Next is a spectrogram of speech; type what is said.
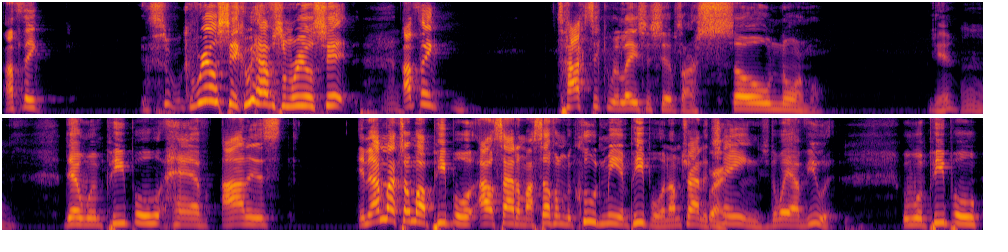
I think it's real shit. Can we have some real shit? I think toxic relationships are so normal Yeah, mm. That when people have honest, and I'm not talking about people outside of myself, I'm including me and people, and I'm trying to Right. change the way I view it. But when people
